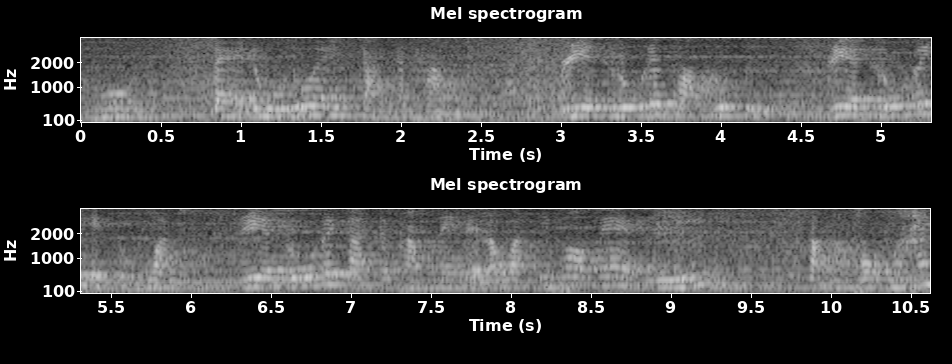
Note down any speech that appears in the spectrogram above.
ำพูด แต่ดูด้วยการกระทำเรียนรู้ด้วยความรู้สึก เรียนรู้ด้วยเหตุทุกวัน เรียนรู้ด้วยการกระทำในแต่ละวันที่พ่อแม่หรือสังคมให้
